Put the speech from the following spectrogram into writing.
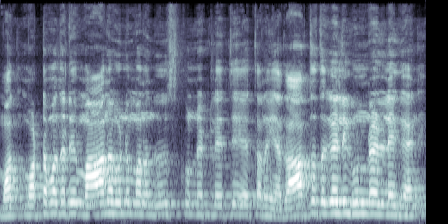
మొ మొట్టమొదటి మానవుని మనం చూసుకున్నట్లయితే తన యథార్థత కలిగి ఉన్నాడులే కానీ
